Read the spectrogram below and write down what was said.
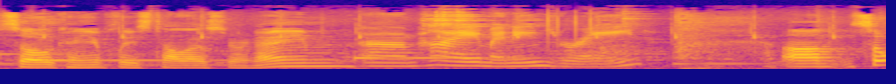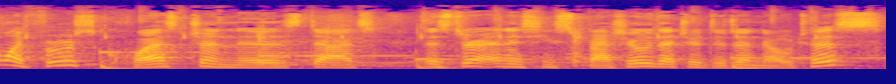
So can you please tell us your name? Um, hi, my name's Rain. Um, so my first question is that is there anything special that you didn't notice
